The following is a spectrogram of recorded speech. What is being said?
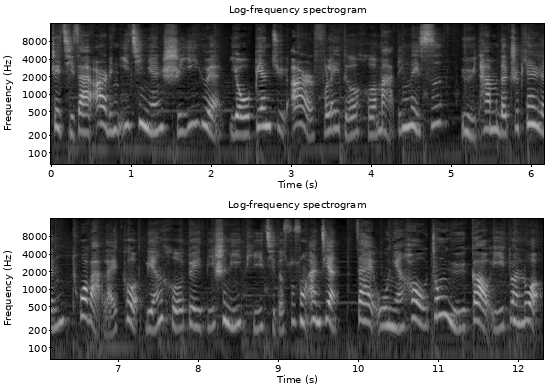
这起在2017年11月由编剧阿尔弗雷德和马丁内斯与他们的制片人托瓦莱特联合对迪士尼提起的诉讼案件，在五年后终于告一段落。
